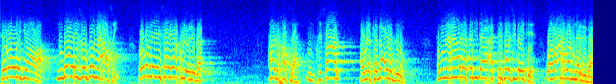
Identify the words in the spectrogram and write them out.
سرا وجهارا نبارز بالمعاصي ربما الإنسان يأكل الربا. هذه خصلة من خصال أو من كبائر الذنوب. ثم مع هذا تجد التلفاز في بيته وهو أعظم من الربا.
